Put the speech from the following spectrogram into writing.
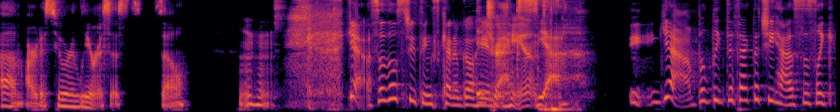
um, artists who are lyricists. So hmm Yeah. So those two things kind of go hand it in hand. Yeah. Yeah, but like the fact that she has this like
